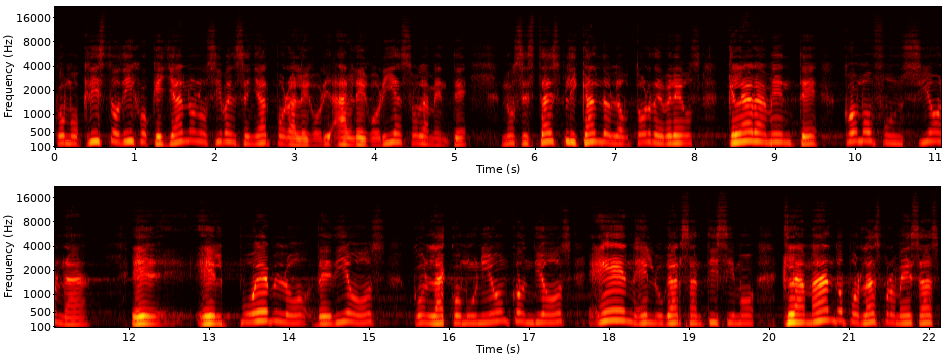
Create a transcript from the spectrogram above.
como Cristo dijo que ya no nos iba a enseñar por alegoría, alegoría, solamente, nos está explicando el autor de Hebreos claramente cómo funciona eh, el pueblo de Dios con la comunión con Dios en el lugar santísimo, clamando por las promesas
